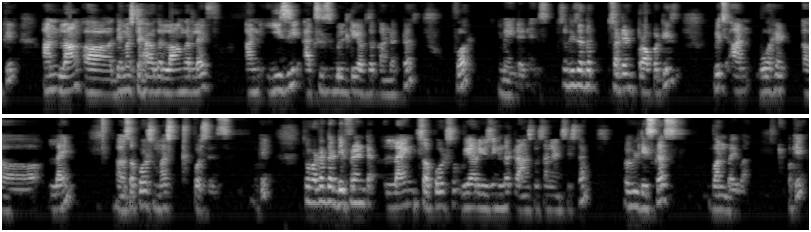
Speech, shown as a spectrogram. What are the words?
Okay. And long, uh, they must have the longer life and easy accessibility of the conductor for maintenance. So these are the certain properties which an overhead uh, line uh, supports must possess. Okay. So what are the different line supports we are using in the transmission line system? We will discuss one by one. Okay.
